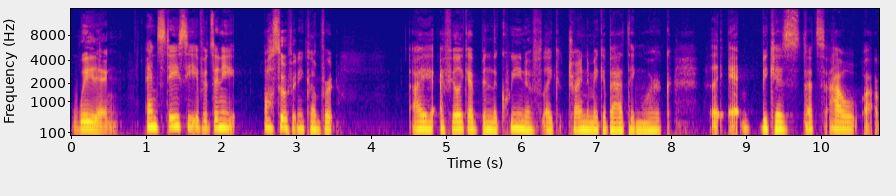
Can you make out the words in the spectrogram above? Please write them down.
waiting And Stacy, if it's any also if any comfort, I I feel like I've been the queen of like trying to make a bad thing work. Eh, Because that's how, uh,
